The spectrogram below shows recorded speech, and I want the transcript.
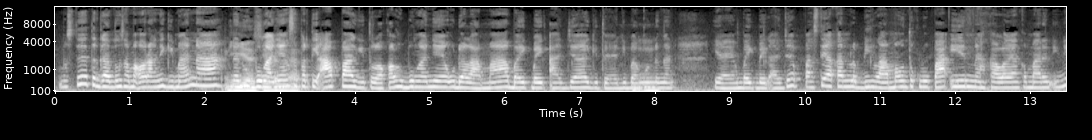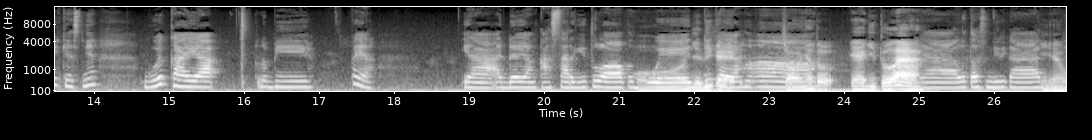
maksudnya tergantung sama orangnya gimana dan Iya sih, hubungannya yang benar. seperti apa gitu loh. Kalau hubungannya yang udah lama baik-baik aja gitu ya dibangun dengan ya yang baik-baik aja pasti akan lebih lama untuk lupain. Nah kalau yang kemarin ini case nya gue kayak lebih apa ya ya ada yang kasar gitu loh ke gue. Oh, jadi kayak heeh. cowoknya tuh ya gitulah. Ya, lu tau sendiri kan. Iya, Jadi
